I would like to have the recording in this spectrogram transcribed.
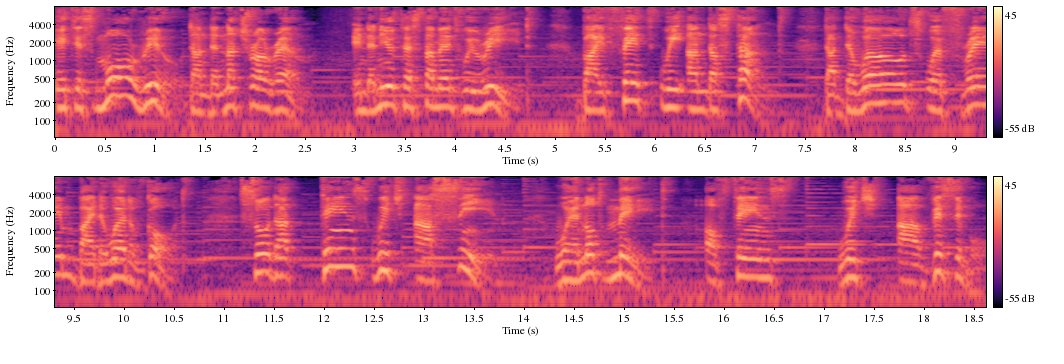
It is more real than the natural realm. In the New Testament, we read, By faith we understand that the worlds were framed by the word of God, so that things which are seen were not made of things which are visible.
